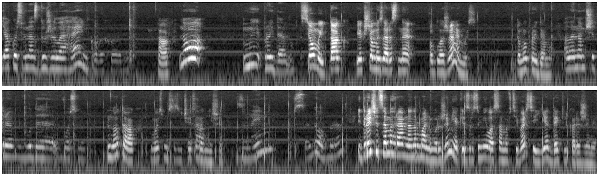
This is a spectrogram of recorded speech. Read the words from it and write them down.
Якось в нас дуже легенько виходить. Так. Ну, ми пройдемо. Сьомий, так, якщо ми зараз не облажаємось, то ми пройдемо. Але нам ще треба буде восьмий. Ну так, восьмий зазвичай Так. складніше. З ним все добре. І, до речі, це ми граємо на нормальному режимі, як я зрозуміла, саме в цій версії є декілька режимів.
